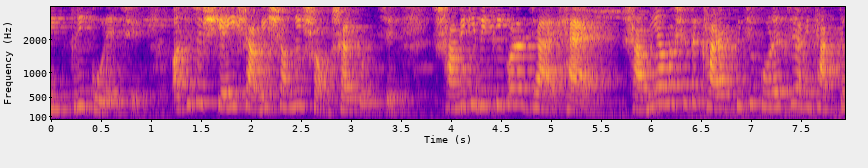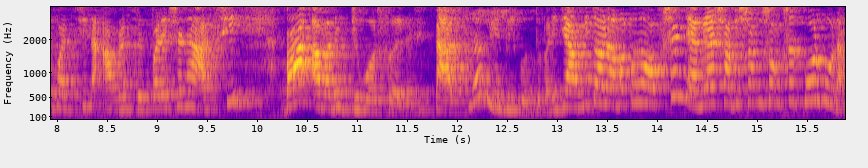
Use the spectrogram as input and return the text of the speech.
বিক্রি করেছে, অথচ সেই স্বামীর সঙ্গে সংসার করছে। স্বামীকে বিক্রি করা যায়? হ্যাঁ স্বামী আমার সাথে খারাপ কিছু করেছে, আমি থাকতে পারছি না, আমরা সেপারেশনে আছি বা আমাদের ডিভোর্স হয়ে গেছে, তারপরে আমি রিভিল করতে পারি যে আমি তো আর আমার কোনো অপশান নেই, আমি আর স্বামীর সঙ্গে সংসার করব না,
